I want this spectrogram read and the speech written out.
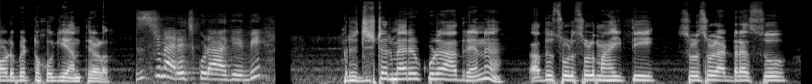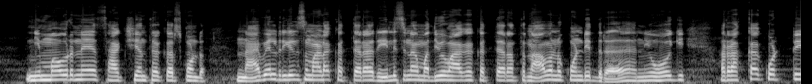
ನೋಡಿಬಿಟ್ಟು ಹೋಗಿ ಅಂತ ಹೇಳು. ರಿಜಿಸ್ಟರ್ ಮ್ಯಾರೇಜ್ ಕೂಡ ಆಗೇವಿ. ರಿಜಿಸ್ಟರ್ ಮ್ಯಾರೇಜ್ ಕೂಡ ಆದ್ರೇನು? ಅದು ಸುಳ್ಳು ಸುಳ್ಳು ಮಾಹಿತಿ ಸುಳ್ಳು ಸುಳ್ಳು ಅಡ್ರೆಸ್ಸು ನಿಮ್ಮವ್ರನ್ನೇ ಸಾಕ್ಷಿ ಅಂತ ಹೇಳಿ ಕರ್ಸ್ಕೊಂಡು. ನಾವೆಲ್ಲಿ ರೀಲ್ಸ್ ಮಾಡಕತ್ತಾರ ರೀಲ್ಸ್ನಾಗ ಮದುವೆ ಆಗಕತ್ತಾರ ಅಂತ ನಾವು ಅನ್ಕೊಂಡಿದ್ರೆ ನೀವು ಹೋಗಿ ರೊಕ್ಕ ಕೊಟ್ಟು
